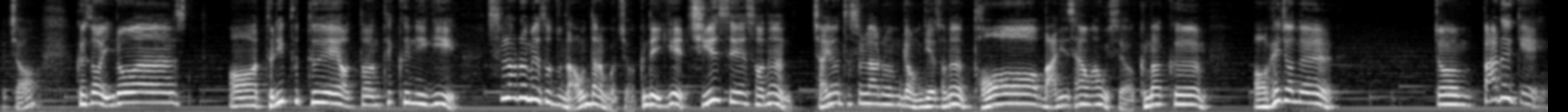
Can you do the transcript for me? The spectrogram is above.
그쵸? 그래서 이러한 어, 드리프트의 어떤 테크닉이 슬라롬에서도 나온다는 거죠. 근데 이게 GS에서는 자이언트 슬라롬 경기에서는 더 많이 사용하고 있어요. 그만큼 어, 회전을 좀 빠르게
